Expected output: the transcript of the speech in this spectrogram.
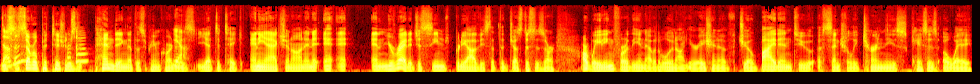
dozen. several petitions so? pending that the Supreme Court Yeah. has yet to take any action on, and it. And, and you're right. It just seems pretty obvious that the justices are are waiting for the inevitable inauguration of Joe Biden to essentially turn these cases away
